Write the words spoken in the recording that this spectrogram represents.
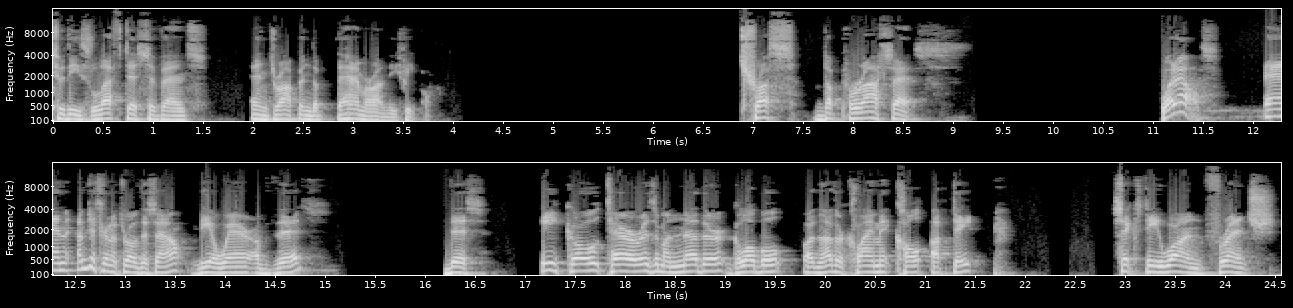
to these leftist events and dropping the, the hammer on these people. Trust the process. What else? And I'm just going to throw this out. Be aware of this. This eco terrorism, another global, another climate cult update. 61 French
